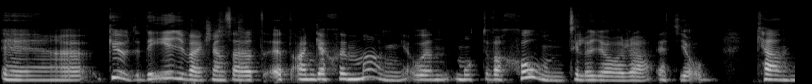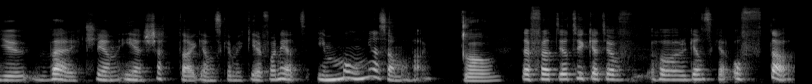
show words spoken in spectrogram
eh, gud, det är ju verkligen så att ett engagemang och en motivation till att göra ett jobb kan ju verkligen ersätta ganska mycket erfarenhet i många sammanhang. Ja. Därför att jag tycker att jag hör ganska ofta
